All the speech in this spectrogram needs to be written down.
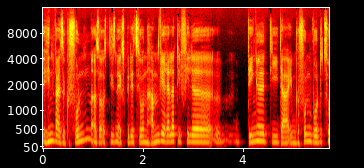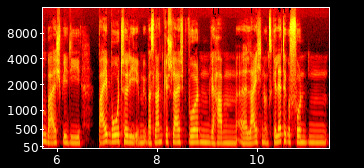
Hinweise gefunden. Also aus diesen Expeditionen haben wir relativ viele äh, Dinge, die da eben gefunden wurde. Zum Beispiel die Beiboote, die eben übers Land geschleift wurden. Wir haben äh, Leichen und Skelette gefunden,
